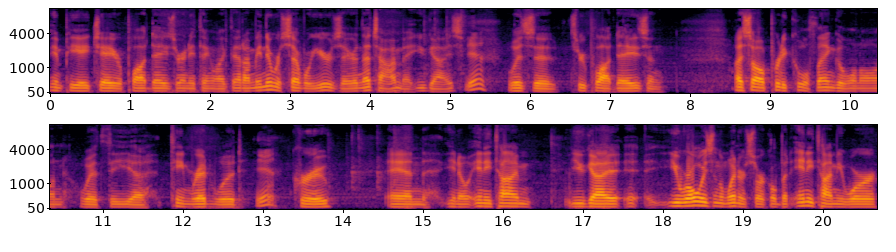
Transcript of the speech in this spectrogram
NPHA or Plott days or anything like that. I mean, there were several years there, and that's how I met you guys. Yeah. was uh, through Plott days, and I saw a pretty cool thing going on with the uh, Team Redwood Yeah. crew, and you know, anytime you guys, you were always in the winner circle, but anytime you were,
